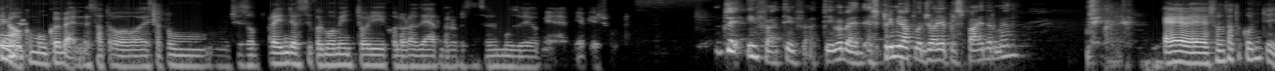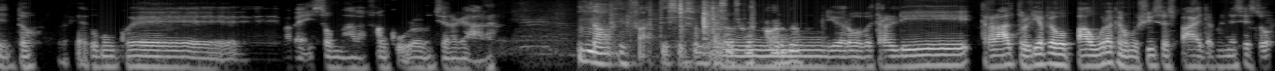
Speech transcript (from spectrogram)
Sì, no, comunque è bello, è stato, è stato un... Senso, prendersi quel momento lì con l'ora d'erba, la presenza del museo, mi è, mi è piaciuto. Sì, infatti, infatti. Vabbè, esprimi la tua gioia per Spider-Man? Eh, sono stato contento, perché comunque, vabbè, insomma, fanculo, non c'era gara. No, infatti, sì, sono abbastanza non, d'accordo. Io ero tra lì, tra l'altro lì avevo paura che non uscisse Spider-Man, nel senso,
